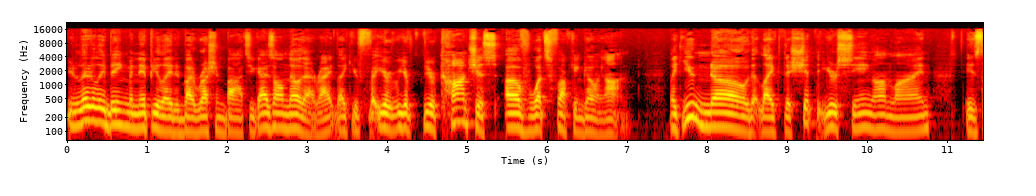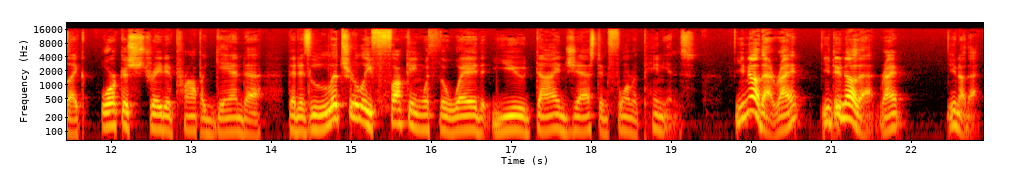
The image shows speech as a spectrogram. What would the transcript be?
You're literally being manipulated by Russian bots. You guys all know that, right? Like you're you're you're you're conscious of what's fucking going on. Like you know that like the shit that you're seeing online is like orchestrated propaganda that is literally fucking with the way that you digest and form opinions. You know that, right? You do know that, right? You know that.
